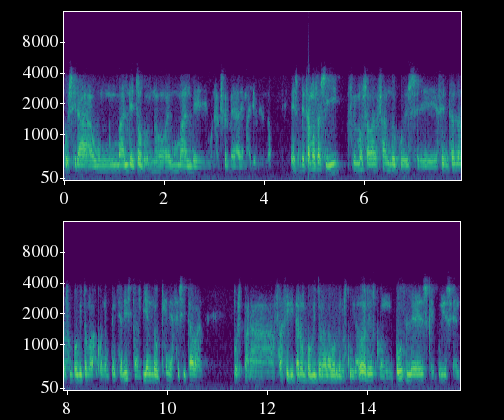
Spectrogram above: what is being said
pues era un mal de todos no un mal de una enfermedad de mayores no empezamos así fuimos avanzando pues centrándonos un poquito más con especialistas viendo qué necesitaban pues para facilitar un poquito la labor de los cuidadores con puzzles que pudiesen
